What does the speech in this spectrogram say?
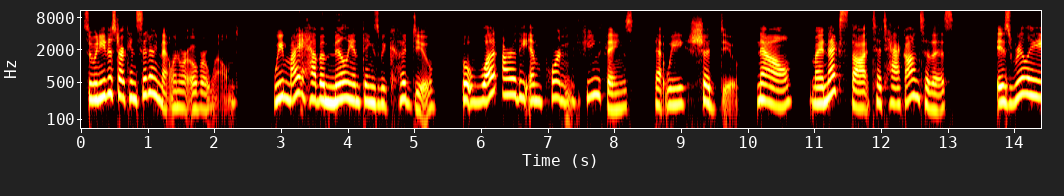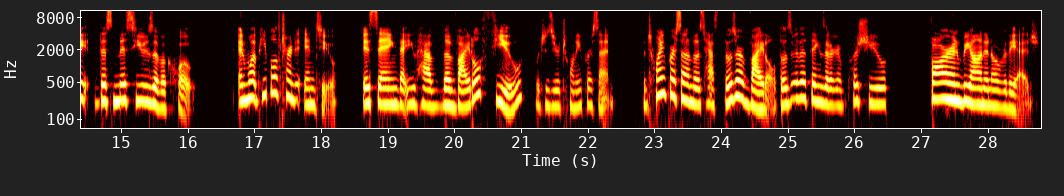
So we need to start considering that when we're overwhelmed. We might have a million things we could do, but what are the important few things that we should do? Now, my next thought to tack onto this is really this misuse of a quote. And what people have turned it into is saying that you have the vital few, which is your 20%. The 20% of those tasks, those are vital. Those are the things that are going to push you far and beyond and over the edge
